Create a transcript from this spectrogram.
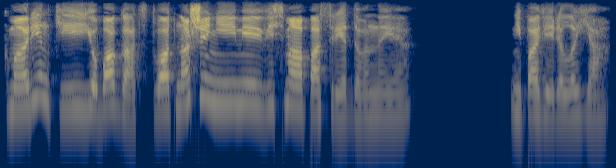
К Маринке и ее богатству отношения имею весьма опосредованные. Не поверила я.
